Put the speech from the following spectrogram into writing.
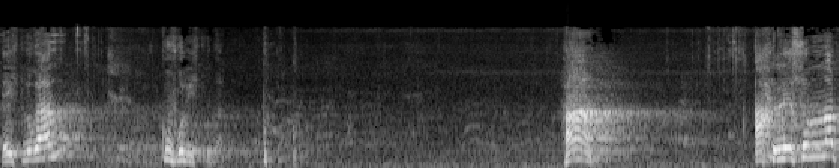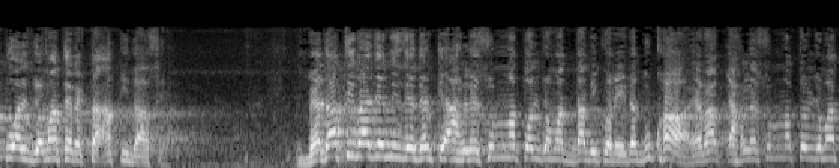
এই স্লোগান কুফুরি স্লোগান। হ্যাঁ আহলে সুন্নত ওয়াল জমাতের একটা আকিদা আছে। বেদাতিরা যে নিজেদেরকে আহলে সুন্নত জমাত দাবি করে, এটা দুঃখা। এরা আহলে সুন্নত জমাত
